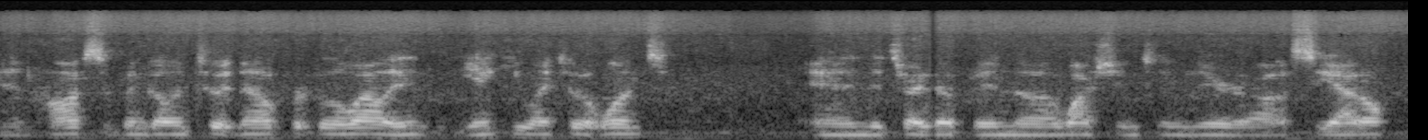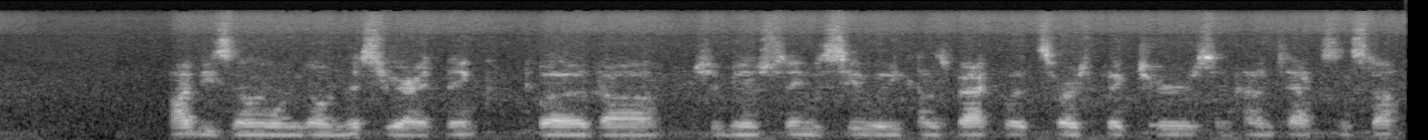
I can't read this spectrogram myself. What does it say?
and Haas have been going to it now for a little while. And Yankee went to it once, and it's right up in uh, Washington near uh, Seattle. Hadi's the only one going this year, I think, but uh, should be interesting to see what he comes back with as far as pictures and contacts and stuff.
